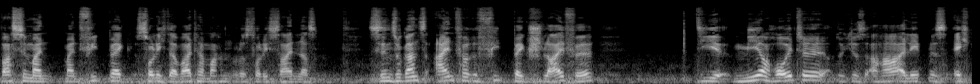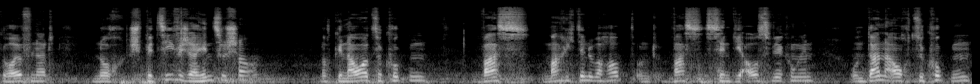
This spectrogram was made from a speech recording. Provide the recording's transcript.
was sind mein, mein Feedback, soll ich da weitermachen oder soll ich sein lassen. Es sind so ganz einfache Feedback-Schleife, die mir heute durch das Aha-Erlebnis echt geholfen hat, noch spezifischer hinzuschauen, noch genauer zu gucken, was mache ich denn überhaupt und was sind die Auswirkungen und dann auch zu gucken,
